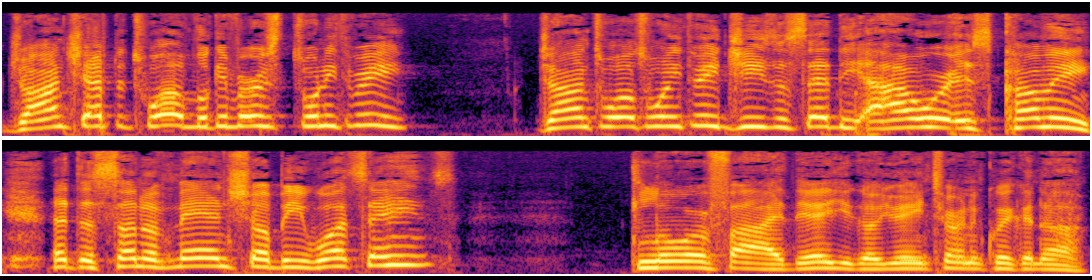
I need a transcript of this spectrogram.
John chapter 12, look at verse 23. John 12, 23, Jesus said, The hour is coming that the Son of Man shall be what, saints? Glorified. There you go. You ain't turning quick enough.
